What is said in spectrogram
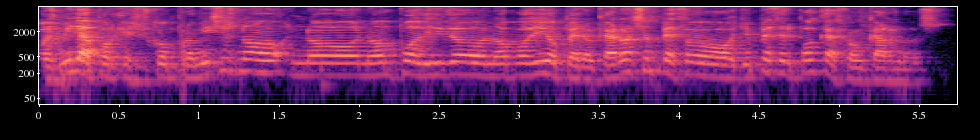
pues mira, porque sus compromisos no, no, han podido, no ha podido, pero Carlos empezó, yo empecé el podcast con Carlos.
